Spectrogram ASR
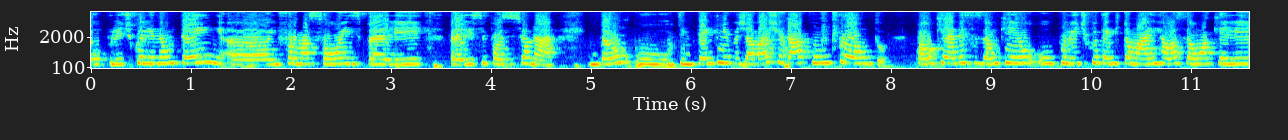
ou o político, ele não tem uh, informações para ele, ele se posicionar. Então, o tank ele já vai chegar com um pronto, qual que é a decisão que o, o político tem que tomar em relação àquele,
